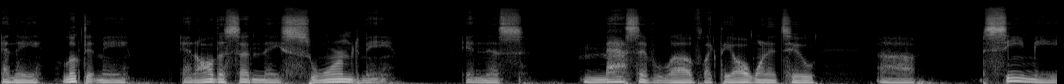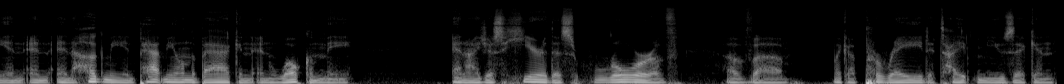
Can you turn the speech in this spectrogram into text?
And they looked at me, and all of a sudden they swarmed me in this massive love. Like they all wanted to uh, see me and, and, and hug me and pat me on the back and, and welcome me and I just hear this roar of of uh, like a parade type music, and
